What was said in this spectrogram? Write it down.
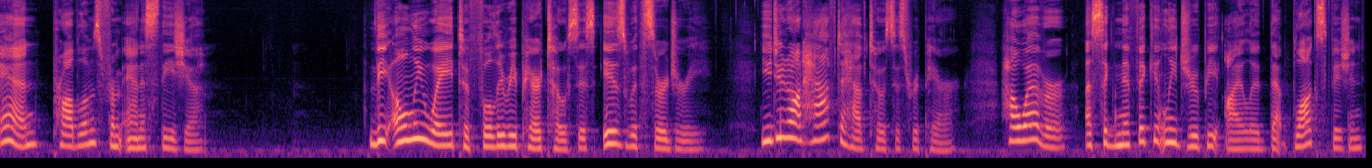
and problems from anesthesia. The only way to fully repair ptosis is with surgery. You do not have to have ptosis repair. However, a significantly droopy eyelid that blocks vision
